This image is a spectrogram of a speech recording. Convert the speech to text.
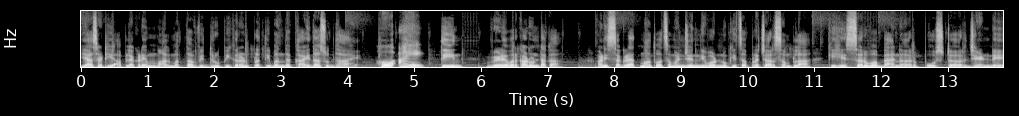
यासाठी आपल्याकडे मालमत्ता विद्रुपीकरण प्रतिबंध कायदासुद्धा आहे. हो आहे. तीन वेळेवर काढून टाका. आणि सगळ्यात महत्त्वाचं म्हणजे निवडणुकीचा प्रचार संपला की हे सर्व बॅनर पोस्टर झेंडे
